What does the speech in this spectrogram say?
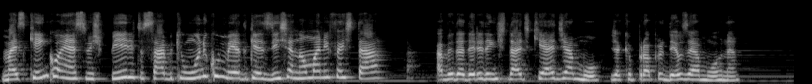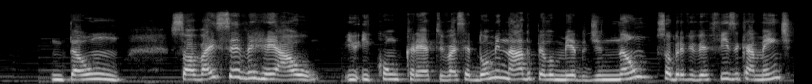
Mas quem conhece o espírito sabe que o único medo que existe é não manifestar a verdadeira identidade que é de amor, já que o próprio Deus é amor, né? Então, só vai ser real e, e, concreto e vai ser dominado pelo medo de não sobreviver fisicamente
